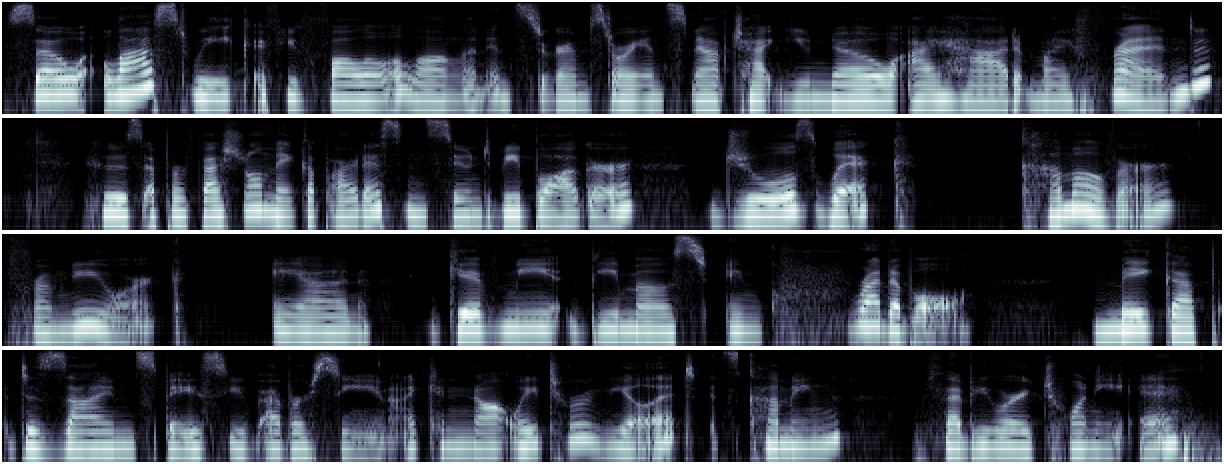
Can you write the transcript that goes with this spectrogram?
So, last week, if you follow along on Instagram story and Snapchat, you know I had my friend who's a professional makeup artist and soon to be blogger, Jules Wick, come over from New York and give me the most incredible makeup design space you've ever seen. I cannot wait to reveal it. It's coming February 20th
